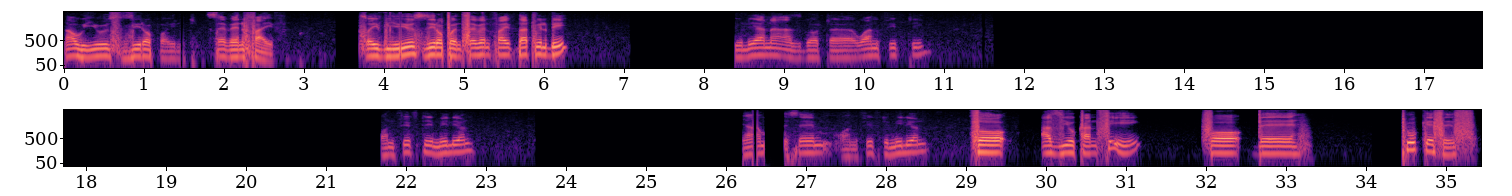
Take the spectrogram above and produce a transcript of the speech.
Now we use 0.75. So if you use 0.75, that will be, Juliana has got uh, 150. One fifty million. Yam the same, one fifty million. So as you can see, for the two cases,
